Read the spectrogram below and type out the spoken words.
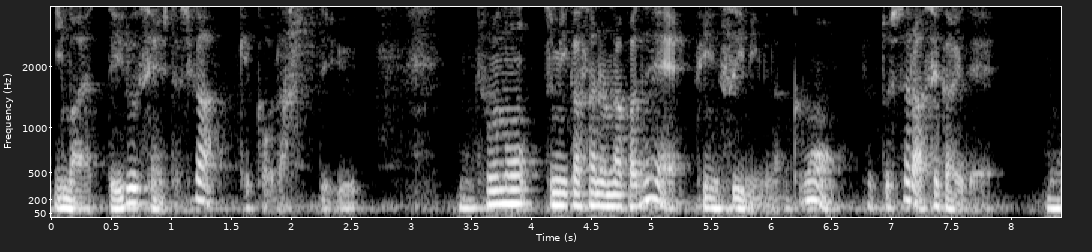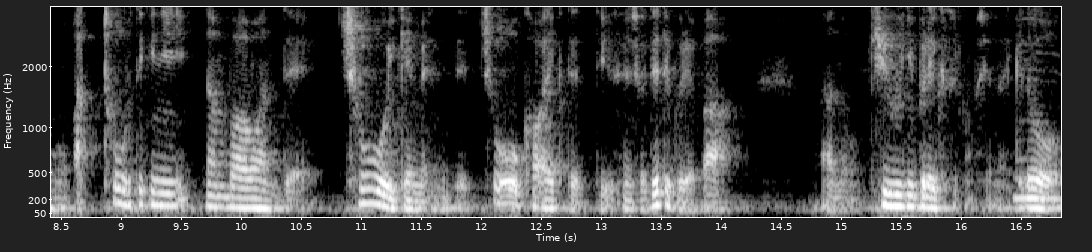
今やっている選手たちが結果を出すっていう。うんその積み重ねの中でフィンスイミングなんかもひょっとしたら世界でもう圧倒的にナンバーワンで超イケメンで超可愛くてっていう選手が出てくればあの急にブレイクするかもしれないけど、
